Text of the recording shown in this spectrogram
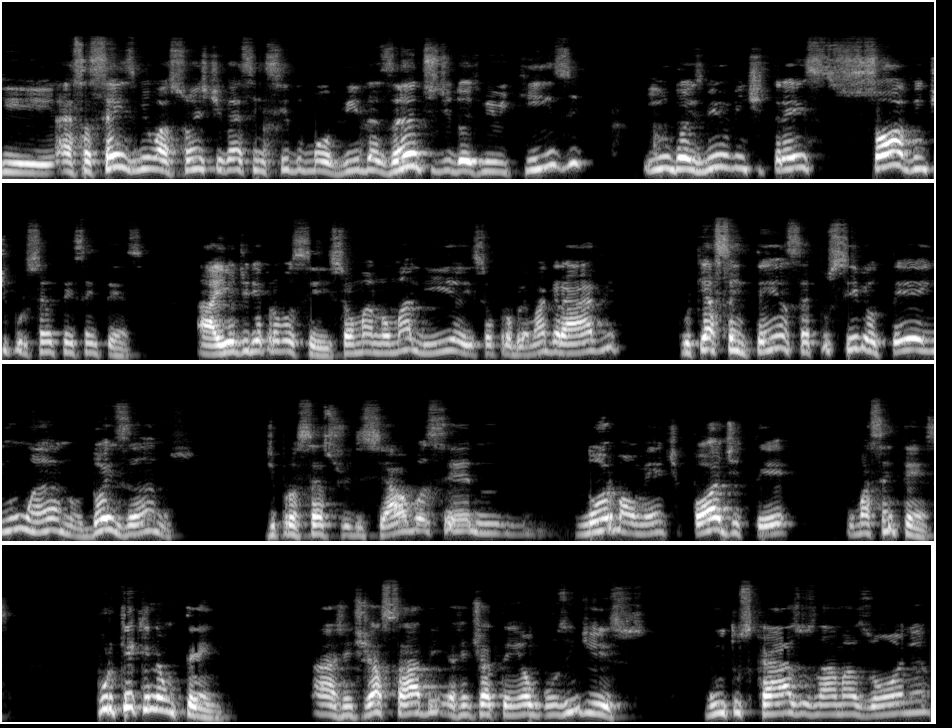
que essas 6 mil ações tivessem sido movidas antes de 2015 e em 2023 só 20% tem sentença. Aí eu diria para você, isso é uma anomalia, isso é um problema grave, porque a sentença é possível ter em um ano, dois anos de processo judicial, você normalmente pode ter uma sentença. Por que, que não tem? Ah, a gente já sabe, a gente já tem alguns indícios. Muitos casos na Amazônia,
